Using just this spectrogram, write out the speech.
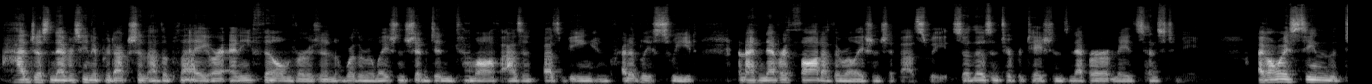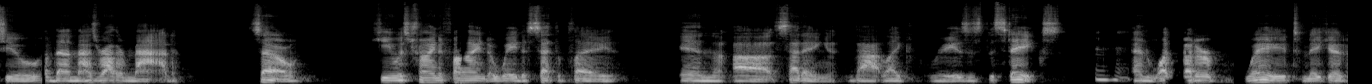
had just never seen a production of the play or any film version where the relationship didn't come off as, as being incredibly sweet, and I've never thought of the relationship as sweet, so those interpretations never made sense to me. I've always seen the two of them as rather mad. So he was trying to find a way to set the play in a setting that like raises the stakes Mhm. and what better way to make it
